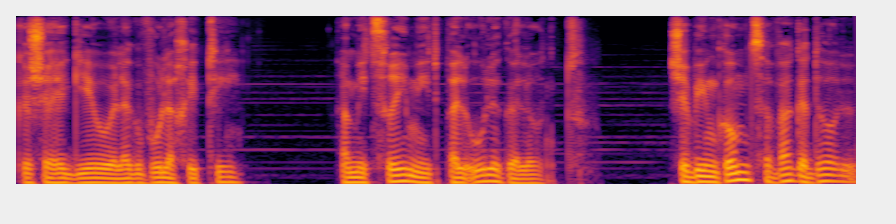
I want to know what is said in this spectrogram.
כשהגיעו אל הגבול החיתי, המצרים התפלאו לגלות שבמקום צבא גדול,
